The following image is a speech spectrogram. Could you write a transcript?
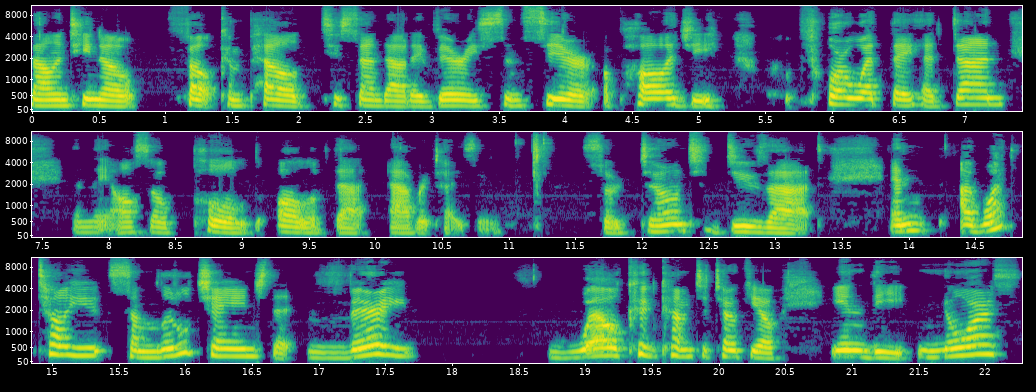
Valentino felt compelled to send out a very sincere apology for what they had done, and they also pulled all of that advertising. So don't do that. And I want to tell you some little change that very well could come to Tokyo in the northwest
